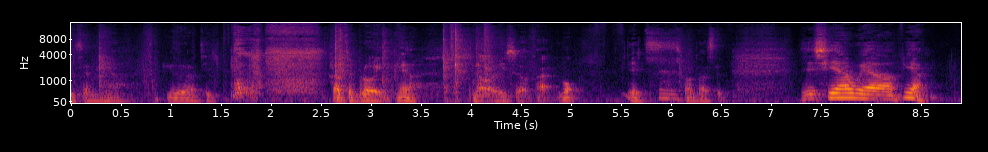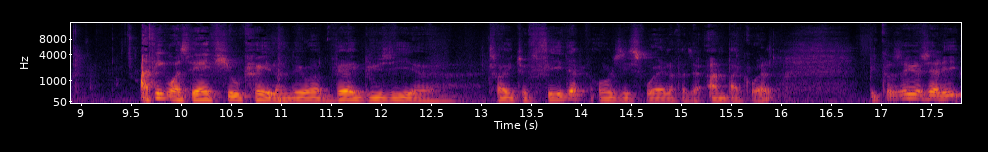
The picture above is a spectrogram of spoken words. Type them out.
it, and uh, you hear this. That's a blowing, yeah. Noise of that. Bon, it's fantastic. This year we are, yeah. I think it was very few krill, and they were very busy uh, trying to feed all this well for the humpback well, because usually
